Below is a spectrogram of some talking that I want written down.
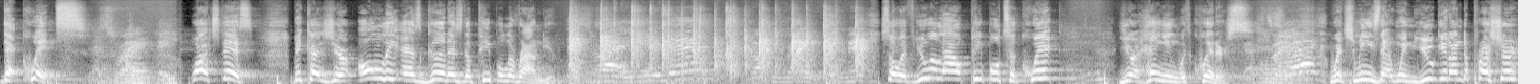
that quits. That's right. Amen. Watch this, because you're only as good as the people around you. That's right. Amen. Talking right. Amen. So if you allow people to quit, you're hanging with quitters, right. which means that when you get under pressure,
